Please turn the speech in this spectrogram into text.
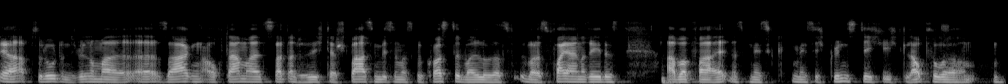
Ja, absolut. Und ich will nochmal äh, sagen, auch damals hat natürlich der Spaß ein bisschen was gekostet, weil du das, über das Feiern redest, aber verhältnismäßig günstig. Ich glaube sogar ein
